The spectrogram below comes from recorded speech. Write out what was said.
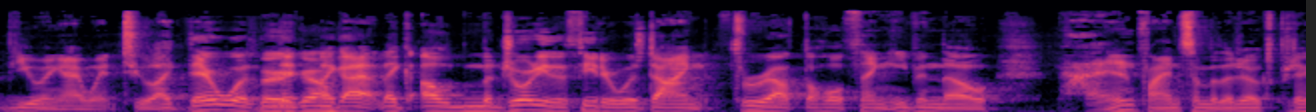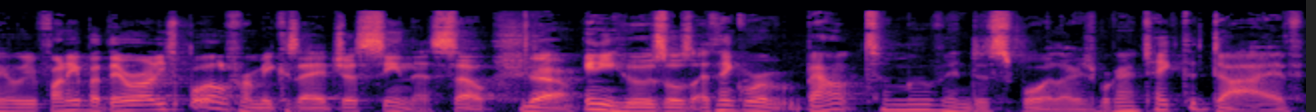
viewing I went to. Like there was There go. like I, like a majority of the theater was dying throughout the whole thing. Even though I didn't find some of the jokes particularly funny, but they were already spoiled for me because I had just seen this. So Yeah. Any hoozles, I think we're about to move into spoilers. We're gonna take the dive.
